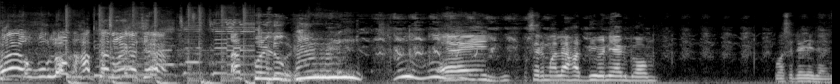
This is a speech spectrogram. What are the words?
হ্যাঁ অমুক লোক হাফ চান হয়ে গেছে। এই মালে হাত দিবেনি একদম। বসে রেগে যায়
